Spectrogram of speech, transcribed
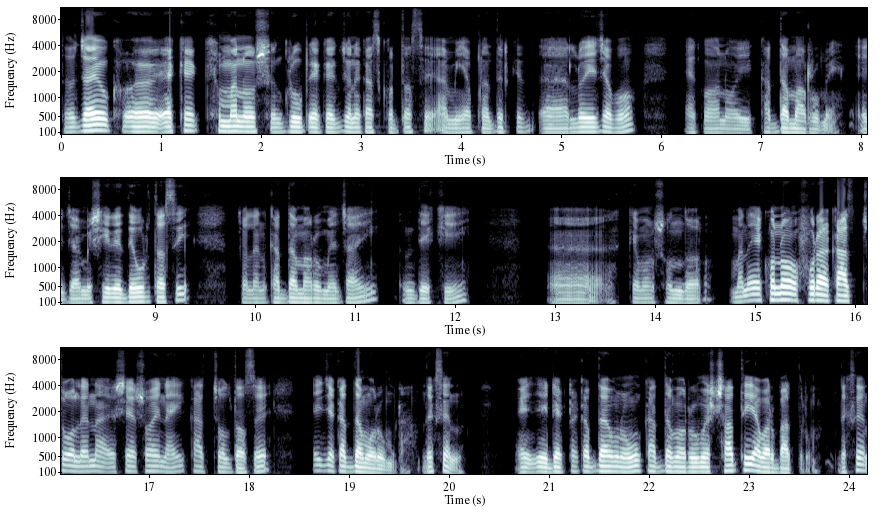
তো যাই হোক অ একেক মানুষ গ্রুপ একেকজনে কাজ করতাছে। আমি আপনাদেরকে লয়ে যাব এখন ওই খাদ্দামা রুমে। এই যে আমি সিঁড়ি দিয়ে উঠতাছি। চলেন খাদ্দামা রুমে যাই, দেখি কেমন সুন্দর। মানে এখনও পুরা কাজ চলে না, শেষ হয় নাই, কাজ চলতাছে। এই যে কাদ্দামা রুমটা দেখছেন? এই যে এটা একটা কাদ্দামা রুম, কাদ্দামা রুমের সাথেই আবার বাথরুম। দেখছেন?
